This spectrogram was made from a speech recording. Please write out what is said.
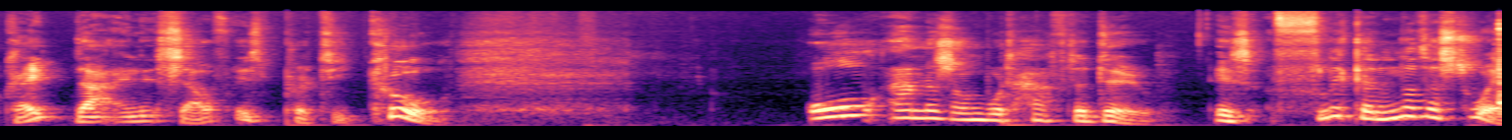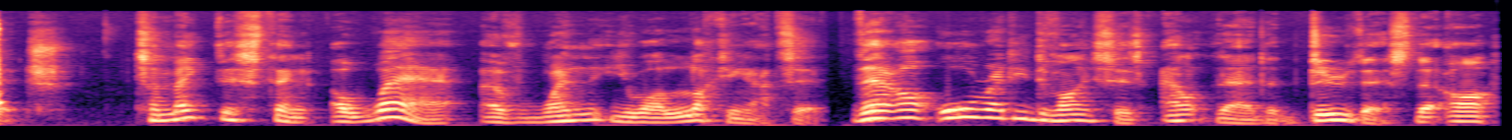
Okay, that in itself is pretty cool. All Amazon would have to do is flick another switch to make this thing aware of when you are looking at it. There are already devices out there that do this, that are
